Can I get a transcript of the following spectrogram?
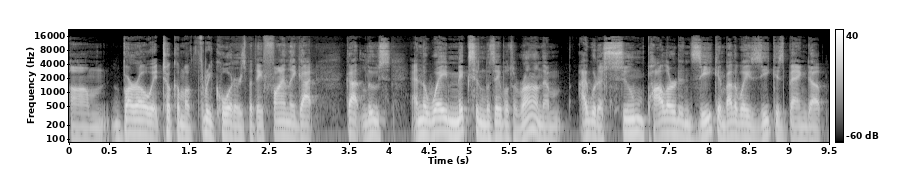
Um, Burrow, it took them of three quarters, but they finally got got loose. And the way Mixon was able to run on them, I would assume Pollard and Zeke. And by the way, Zeke is banged up.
